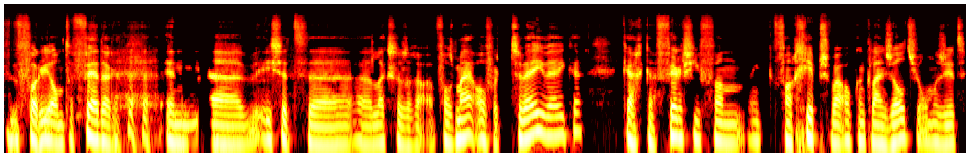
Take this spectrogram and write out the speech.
varianten verder. en is het, laat ik zo zeggen, volgens mij over twee weken krijg ik een versie van, van gips waar ook een klein zooltje onder zit.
